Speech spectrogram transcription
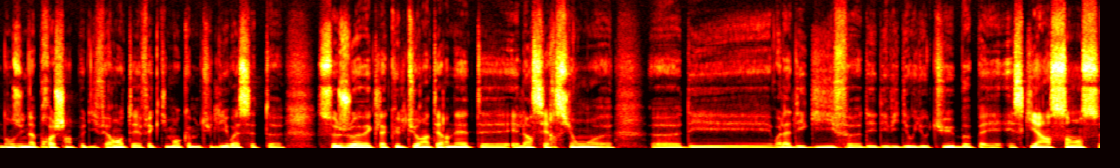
dans une approche un peu différente. Et effectivement, comme tu le dis, ouais, cette, euh, ce jeu avec la culture Internet et, et l'insertion euh, euh, des, voilà, des GIFs, des, des vidéos YouTube, est-ce qu'il y a un sens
